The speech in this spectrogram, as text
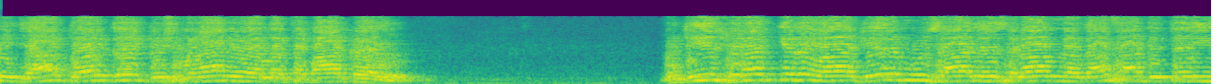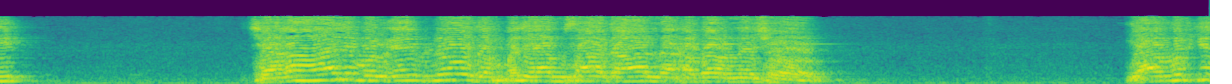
نجات ورکړ دشمنان ولا تباہ کړ دې صورت کې د واقع موسی علیہ السلام نو دا ثابتې چې عالم الغیب نو د خپل امصاد حال خبر نشو یا مکی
